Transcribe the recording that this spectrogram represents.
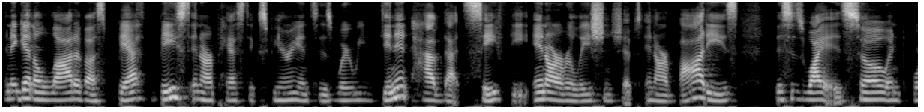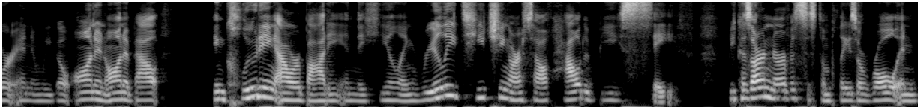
and again, a lot of us, based in our past experiences where we didn't have that safety in our relationships, in our bodies, this is why it is so important. And we go on and on about including our body in the healing, really teaching ourselves how to be safe because our nervous system plays a role in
